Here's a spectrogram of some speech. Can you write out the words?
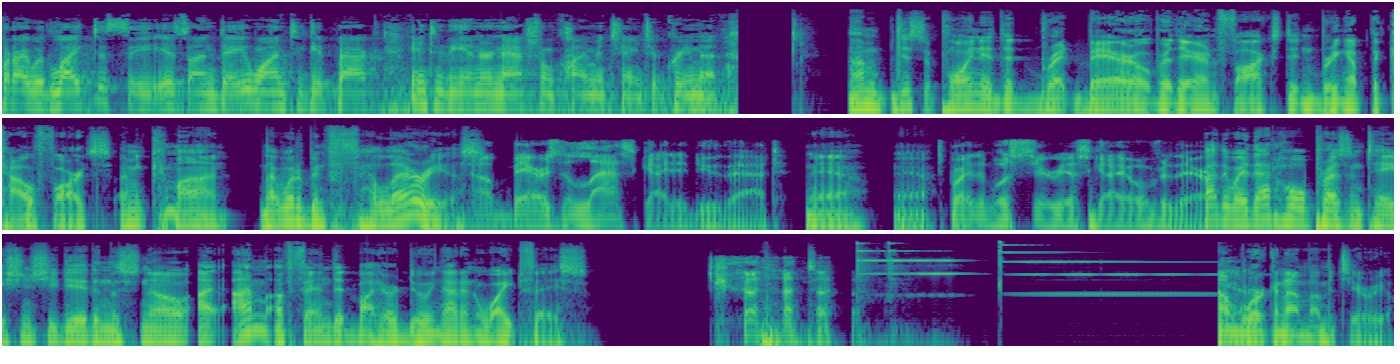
What I would like to see is on day one to get back into the International Climate Change Agreement. I'm disappointed that Bret Baier over there and Fox didn't bring up the cow farts. I mean, come on. That would have been hilarious. Now, Baier's the last guy to do that. Yeah, yeah. He's probably the most serious guy over there. By the way, that whole presentation she did in the snow, I, I'm offended by her doing that in whiteface. I'm working on my material.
